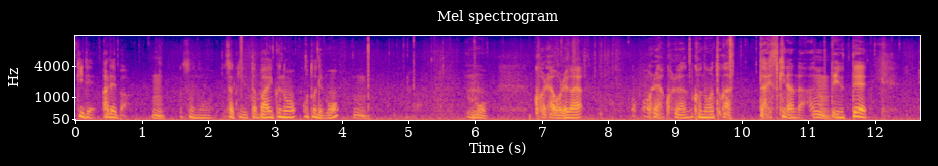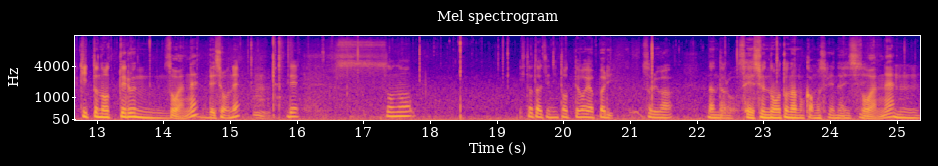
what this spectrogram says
きであれば、うん。そのさっき言ったバイクの音でもうん。もうこれは俺が俺はこれはこの音が大好きなんだうんって言って、きっと乗ってるんでしょうね。うん。その人たちにとってはやっぱりそれがなんだろう青春の音なのかもしれないし。そうやね。うん、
